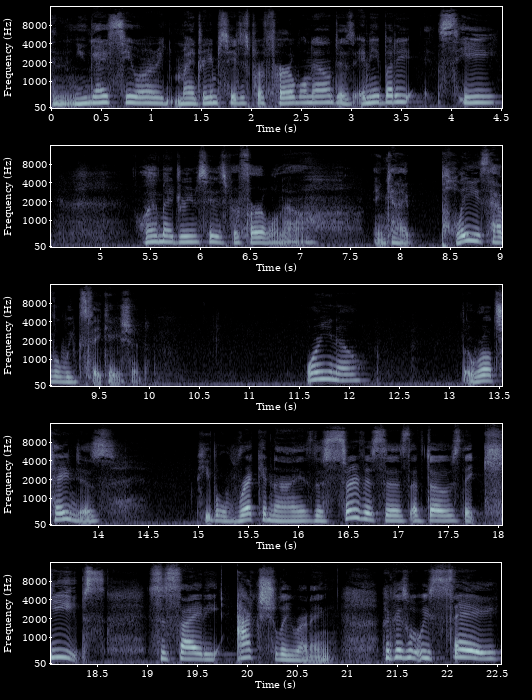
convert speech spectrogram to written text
And you guys see where my dream state is preferable now? Does anybody see why my dream state is preferable now? And can I please have a week's vacation? Or, you know, the world changes. People recognize the services of those that keeps society actually running. Because what we say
